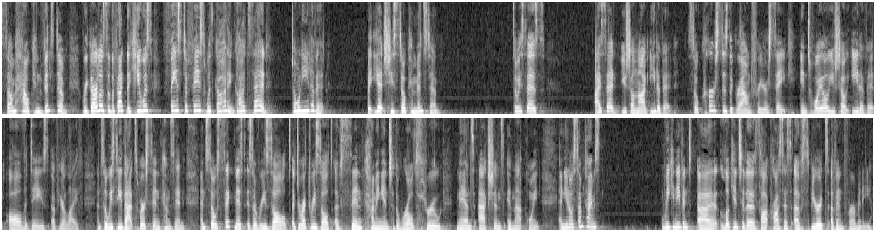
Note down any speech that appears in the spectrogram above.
somehow convinced him, regardless of the fact that he was face to face with God and God said, Don't eat of it. But yet she still convinced him. So he says, I said, You shall not eat of it. So cursed is the ground for your sake. In toil you shall eat of it all the days of your life. And so we see that's where sin comes in. And so sickness is a result, a direct result of sin coming into the world through man's actions in that point. And you know, sometimes we can even uh, look into the thought process of spirits of infirmity.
